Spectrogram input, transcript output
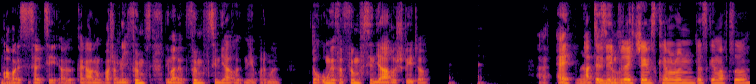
Mhm. Aber das ist halt, 10, also keine Ahnung, wahrscheinlich fünf, nee, warte, 15 Jahre, nee, warte mal. Doch ungefähr 15 Jahre später. Hä? Ja, Hat 10 deswegen Jahre. vielleicht James Cameron das gemacht so?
